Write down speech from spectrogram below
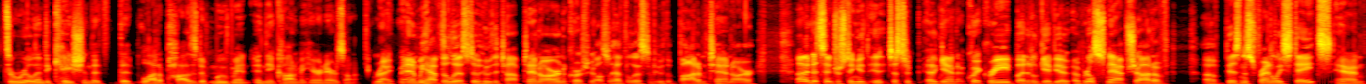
It's a real indication that that a lot of positive movement in the economy here in Arizona. Right, and we have the list of who the top 10 are, and of course, we also have the list of who the bottom 10 are. And it's interesting. It, it just a, again a quick read, but it'll give you a, a real snapshot of of business friendly states and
